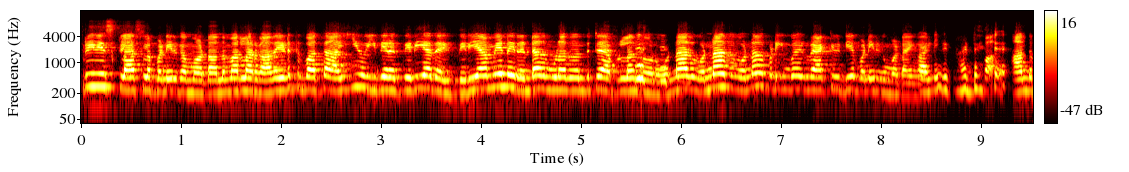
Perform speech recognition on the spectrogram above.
ப்ரீவியஸ் கிளாஸ்ல பண்ணிருக்க மாட்டோம். அந்த மாதிரிலாம் இருக்கும். அதை எடுத்து பார்த்தா ஐயோ இது எனக்கு தெரியாது. தெரியாமே நான் ரெண்டாவது மூணாவது வந்துட்டு அப்படிலாம் தோணும். ஒன்னாவது ஒன்னாவது ஒன்னாவது படிக்கும்போது இருக்கிற ஆக்டிவிட்டியே பண்ணிருக்க மாட்டாங்க. அந்த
